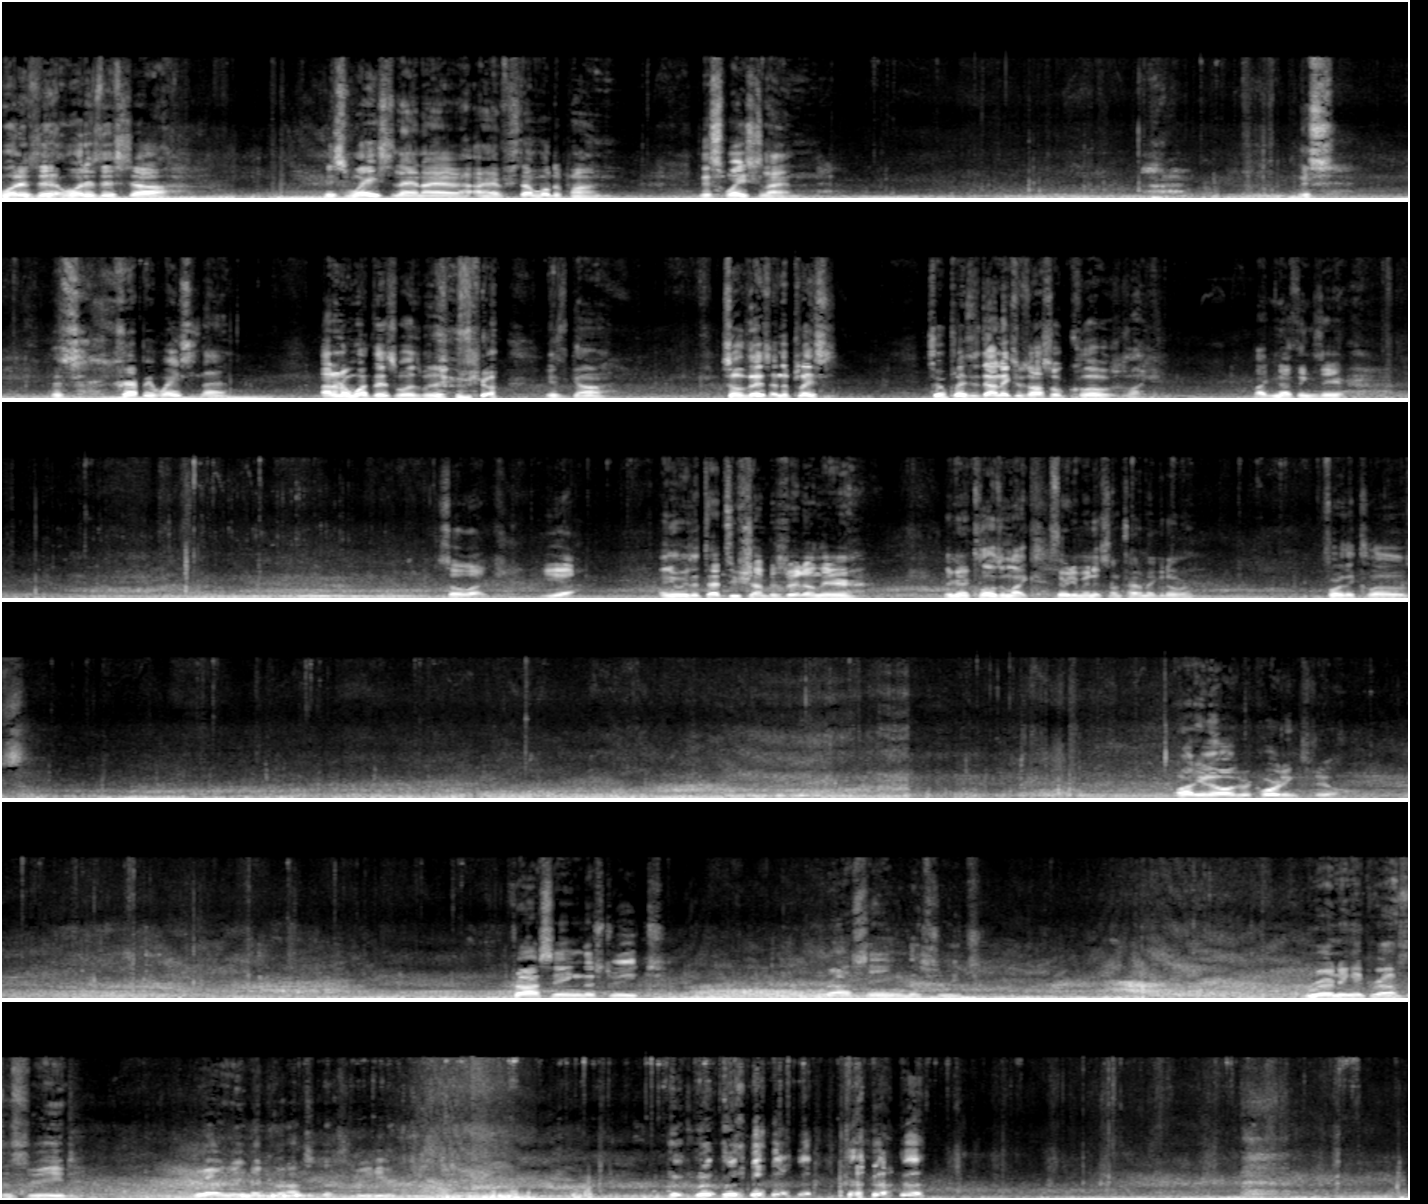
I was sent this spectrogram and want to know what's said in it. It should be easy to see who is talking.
Speaker 1: What is it? What is this? Uh, this wasteland I I have stumbled upon. This wasteland. This this crappy wasteland. I don't know what this was, but it's gone. It's gone. So this and the place, two places down next to is also closed. Like, like nothing's there. So like, yeah. Anyways, the tattoo shop is right down there. They're gonna close in like 30 minutes. So I'm trying to make it over before they close. Do you know I was recording still? Crossing the street. Crossing the street. Running across the street. Running across the street.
